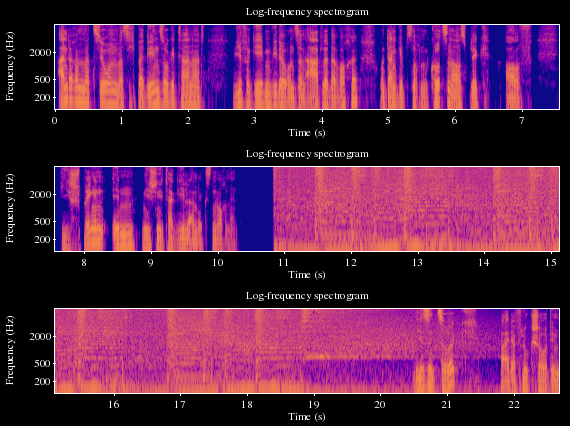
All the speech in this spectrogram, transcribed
anderen Nationen, was sich bei denen so getan hat. Wir vergeben wieder unseren Adler der Woche und dann gibt's noch einen kurzen Ausblick auf die Springen in Nizhny Tagil am nächsten Wochenende. Wir sind zurück bei der Flugshow, dem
